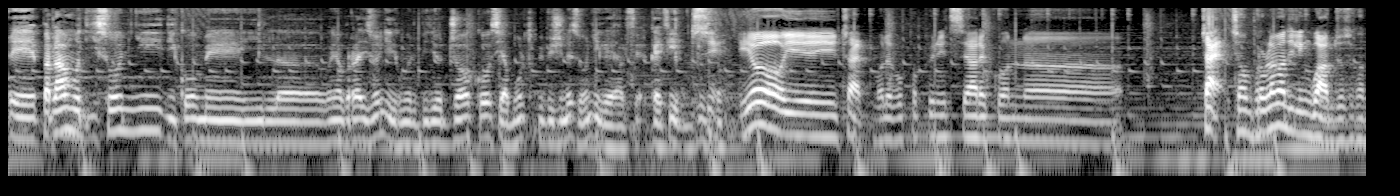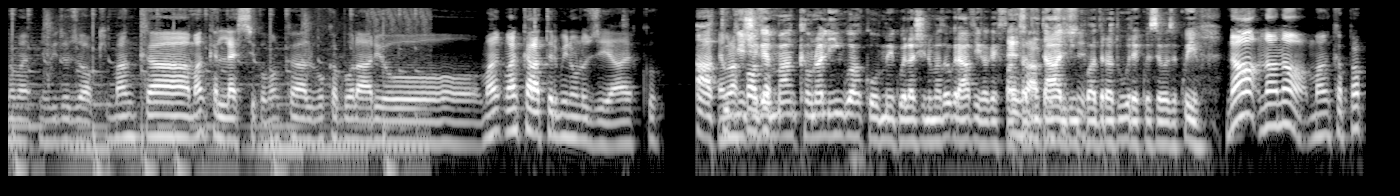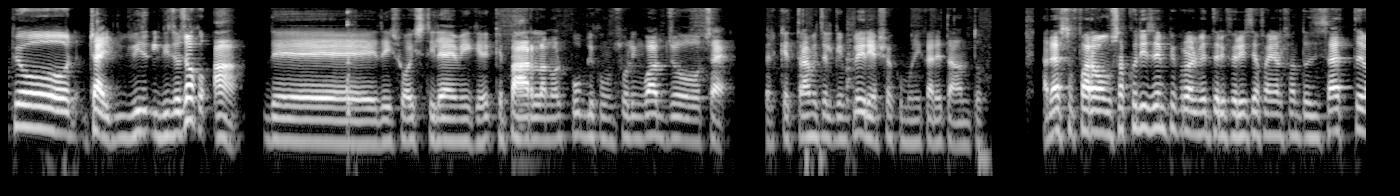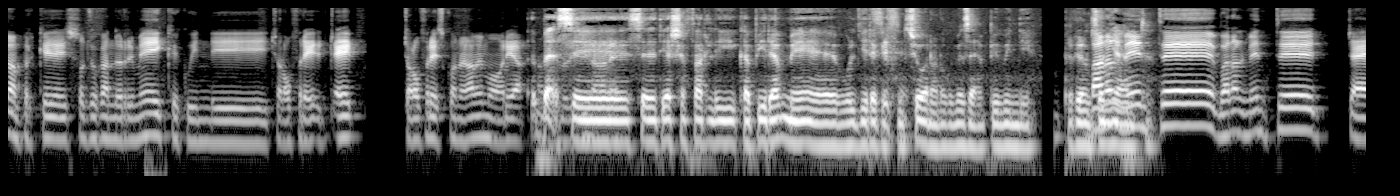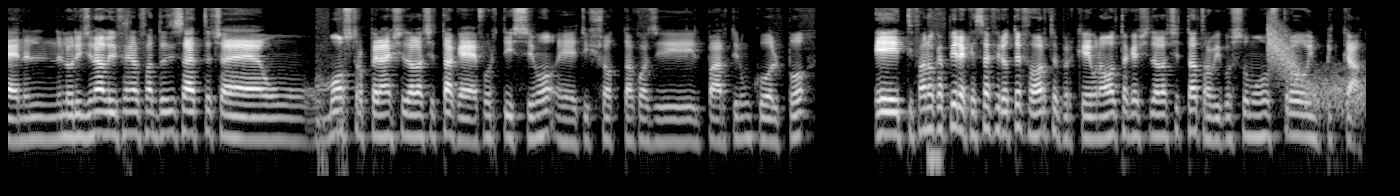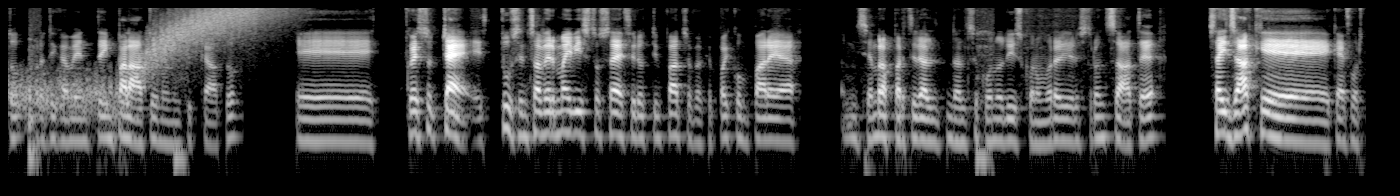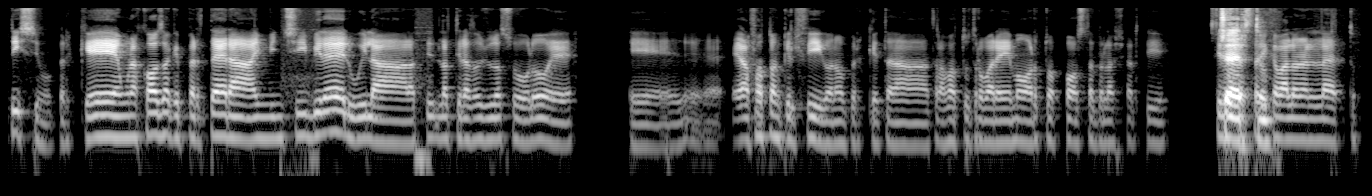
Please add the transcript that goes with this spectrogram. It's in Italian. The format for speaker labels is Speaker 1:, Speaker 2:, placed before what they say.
Speaker 1: Eh, parlavamo di sogni, di come il. Vogliamo parlare di sogni, di come il videogioco sia molto più vicino ai sogni che, al, che ai film.
Speaker 2: Sì,
Speaker 1: giusto?
Speaker 2: io cioè, volevo proprio iniziare con. eh, Cioè, c'è un problema di linguaggio secondo me nei videogiochi. Manca, manca il lessico, manca il vocabolario, man- manca la terminologia, ecco.
Speaker 1: Ah, tu dici
Speaker 2: cosa-
Speaker 1: che manca una lingua come quella cinematografica che è fatta
Speaker 2: Esatto,
Speaker 1: di tagli,
Speaker 2: sì, sì.
Speaker 1: inquadrature e queste cose qui.
Speaker 2: No, no, no, manca proprio... Cioè, il videogioco ha de- dei suoi stilemi che, che parlano al pubblico, un suo linguaggio c'è, perché tramite il gameplay riesce a comunicare tanto. Adesso farò un sacco di esempi probabilmente riferiti a Final Fantasy VII, ma perché sto giocando il remake, quindi ce l'ho, fre- e ce l'ho fresco nella memoria.
Speaker 1: Beh,
Speaker 2: anche
Speaker 1: se, se riesci a farli capire a me, vuol dire
Speaker 2: Sì,
Speaker 1: che
Speaker 2: sì.
Speaker 1: funzionano come esempi, quindi perché non so niente.
Speaker 2: Banalmente, banalmente, cioè, nel- nell'originale di Final Fantasy VII c'è un, un mostro appena esci dalla città che è fortissimo e ti shotta quasi il party in un colpo. E ti fanno capire che Sephiroth è forte perché una volta che esci dalla città trovi questo mostro impiccato, praticamente impalato, non impiccato. E questo, cioè, tu senza aver mai visto Sephiroth in faccia, perché poi compare, mi sembra a partire dal, dal secondo disco, non vorrei dire stronzate, sai già che, che è fortissimo, perché una cosa che per te era invincibile, lui l'ha, l'ha- l'ha tirata giù da solo e, e- e ha fatto anche il figo, no? Perché te l'ha, te l'ha fatto trovare morto apposta per lasciarti stile
Speaker 1: Certo.
Speaker 2: testa di cavallo nel letto.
